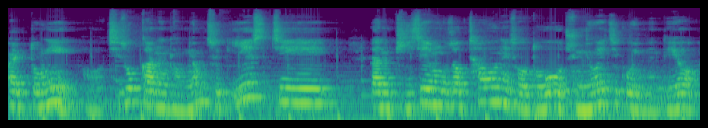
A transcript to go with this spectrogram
활동이 어, 지속 가능 경영, 즉 ESG라는 비재무적 차원에서도 중요해지고 있는데요.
